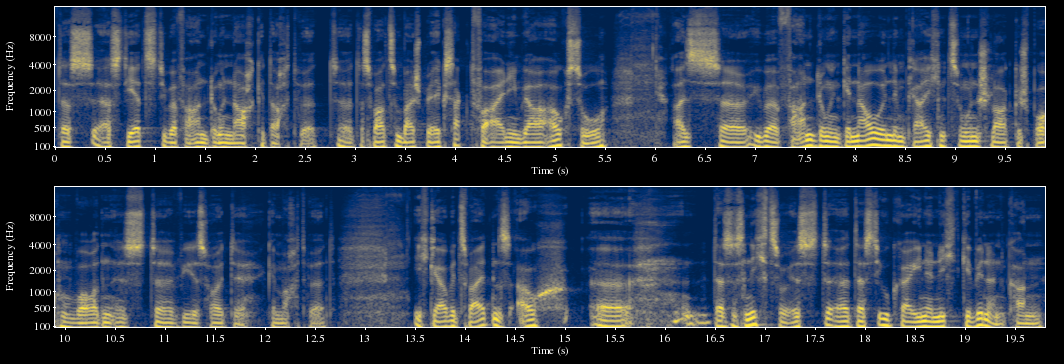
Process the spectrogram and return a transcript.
dass erst jetzt über Verhandlungen nachgedacht wird. Das war zum Beispiel exakt vor einem Jahr auch so, als über Verhandlungen genau in dem gleichen Zungenschlag gesprochen worden ist, wie es heute gemacht wird. Ich glaube zweitens auch, äh, dass es nicht so ist, äh, dass die Ukraine nicht gewinnen kann.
